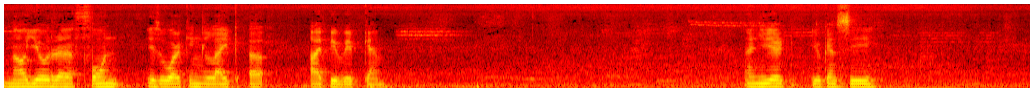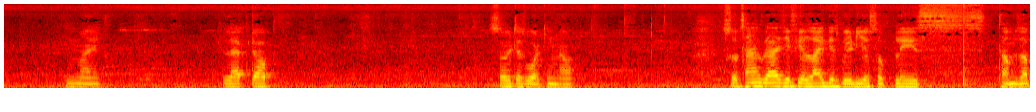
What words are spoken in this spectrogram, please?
now your uh, phone is working like a IP webcam. And here you can see my laptop. So it is working now. So thanks guys if you like this video so please thumbs up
